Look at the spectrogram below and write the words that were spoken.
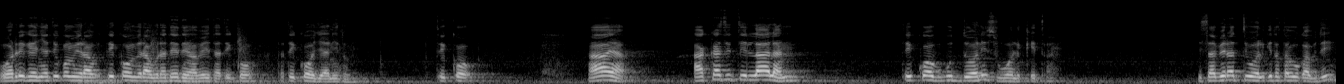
warri keenya xiqqoo biraa fudhatee deema beekta xiqqoo xiqqoo jedhaniitu xiqqoo haaya akkasitti ilaalan xiqqoof guddoonis walqixa isa biratti walqixa ta'uu qabdi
